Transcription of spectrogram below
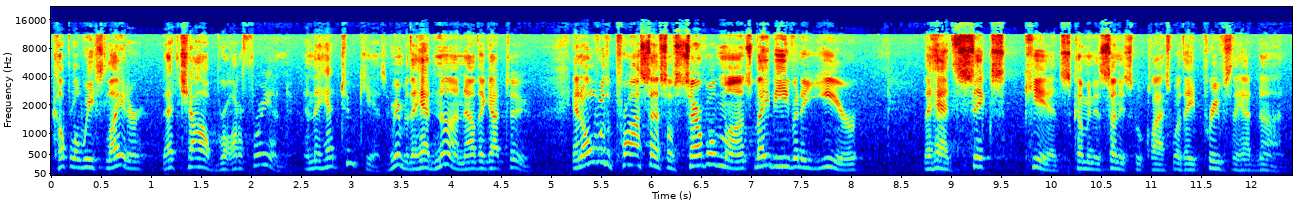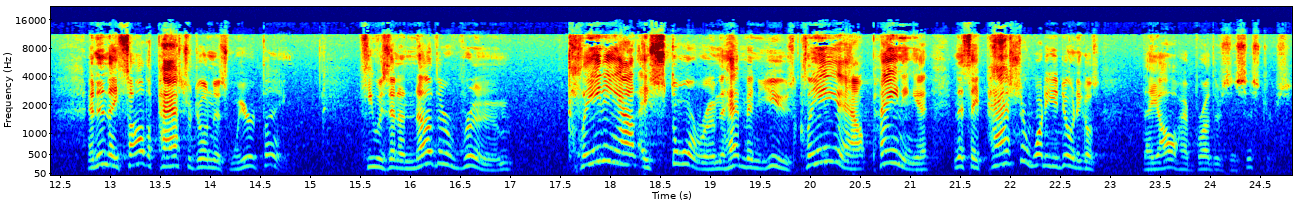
A couple of weeks later, that child brought a friend, and they had two kids. Remember, they had none, now they got two. And over the process of several months, maybe even a year, they had six kids coming to Sunday school class where they previously had none. And then they saw the pastor doing this weird thing. He was in another room cleaning out a storeroom that hadn't been used, cleaning it out, painting it, and they say, Pastor, what are you doing? He goes, They all have brothers and sisters.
